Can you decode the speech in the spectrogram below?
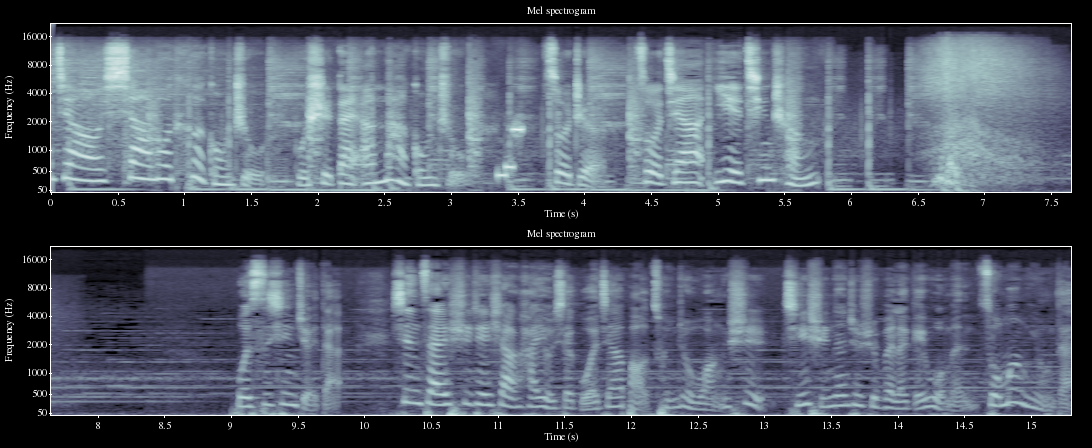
她叫夏洛特公主，不是戴安娜公主。作者作家叶倾城。我私心觉得，现在世界上还有些国家保存着王室，其实呢，就是为了给我们做梦用的。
